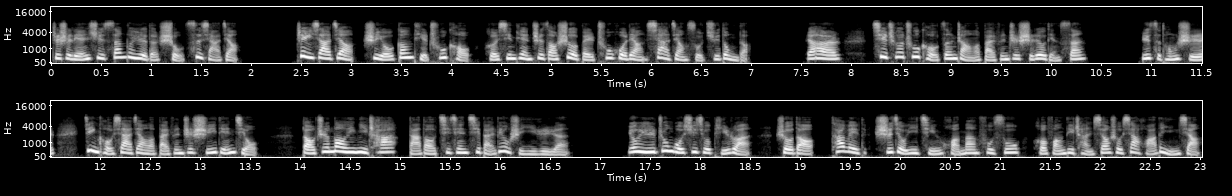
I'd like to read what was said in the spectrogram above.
这是连续三个月的首次下降。这一下降是由钢铁出口和芯片制造设备出货量下降所驱动的。然而，汽车出口增长了百分之十六点三。与此同时，进口下降了百分之十一点九，导致贸易逆差达到七千七百六十亿日元。由于中国需求疲软，受到 COVID 十九疫情缓慢复苏和房地产销售下滑的影响，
